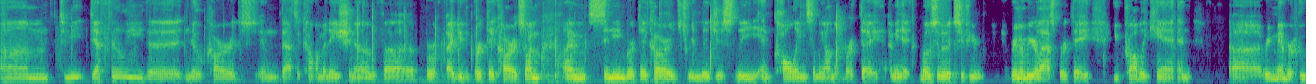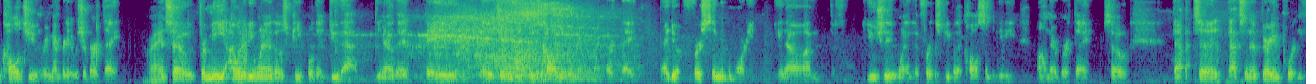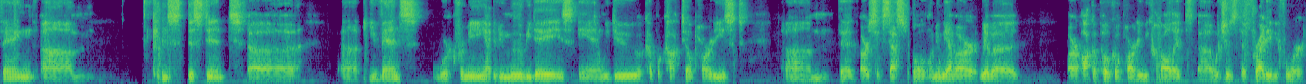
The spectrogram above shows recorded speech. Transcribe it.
Um, to me, definitely the note cards, and that's a combination of uh, I do the birthday cards. So I'm I'm sending birthday cards religiously and calling somebody on their birthday. I mean, it, most of us, if you remember your last birthday, you probably can uh, remember who called you and remembered it was your birthday. Right. And so for me, I want to be one of those people that do that. You know, that they, they Jamie Hopkins called me remember my birthday. And I do it first thing in the morning. You know, I'm usually one of the first people that call somebody on their birthday. So that's a, that's a very important thing. Um, consistent uh, uh, events work for me. I do movie days and we do a couple cocktail parties um, that are successful. I mean, we have our we have a our Acapulco party we call it, uh, which is the Friday before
